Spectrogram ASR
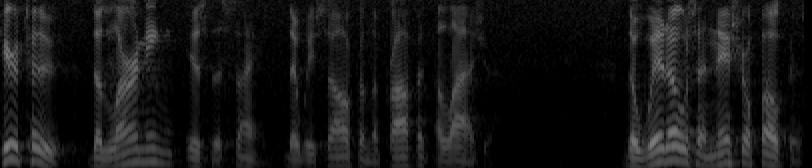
Here too, the learning is the same that we saw from the prophet Elijah. The widow's initial focus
